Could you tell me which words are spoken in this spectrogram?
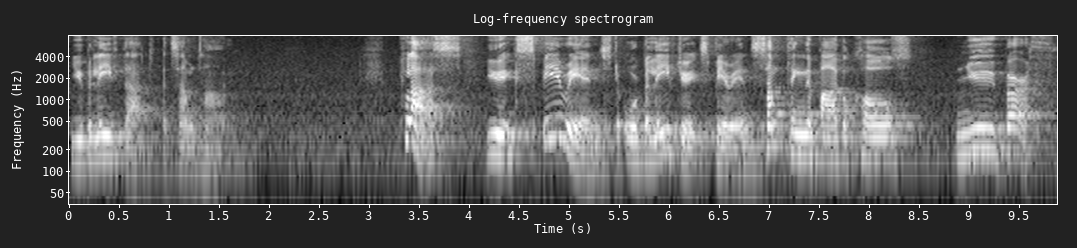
You believed that at some time. Plus, you experienced or believed you experienced something the Bible calls new birth.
